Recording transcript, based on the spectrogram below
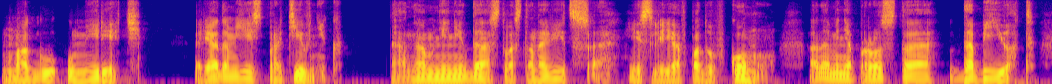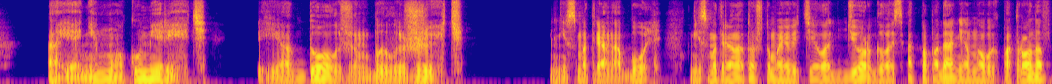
могу умереть. Рядом есть противник. Она мне не даст восстановиться. Если я впаду в кому, она меня просто добьет а я не мог умереть. Я должен был жить. Несмотря на боль, несмотря на то, что мое тело дергалось от попадания новых патронов,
